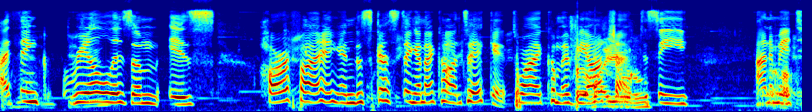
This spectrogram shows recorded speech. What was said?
I think realism is horrifying and disgusting, and I can't take it. That's why I come to VR chat to see Animated.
